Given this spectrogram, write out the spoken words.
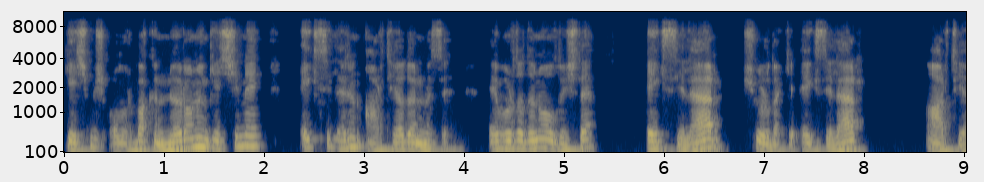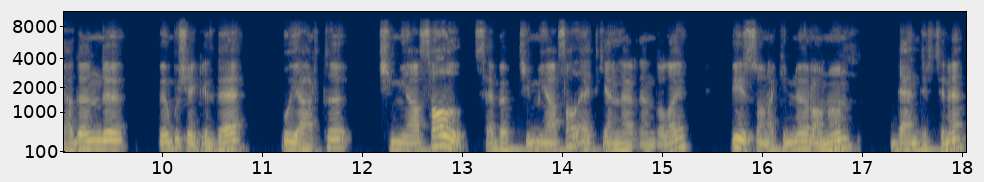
geçmiş olur. Bakın nöronun geçişi ne? Eksilerin artıya dönmesi. E burada da ne oldu işte? Eksiler, şuradaki eksiler artıya döndü ve bu şekilde uyartı kimyasal sebep, kimyasal etkenlerden dolayı bir sonraki nöronun dendritine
